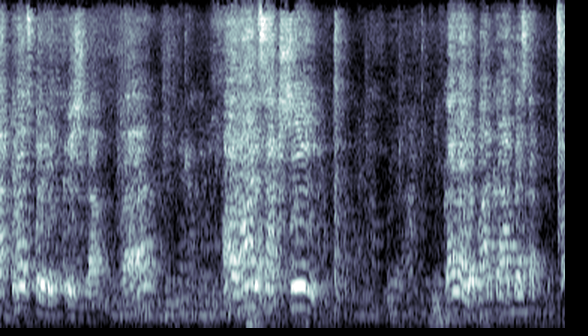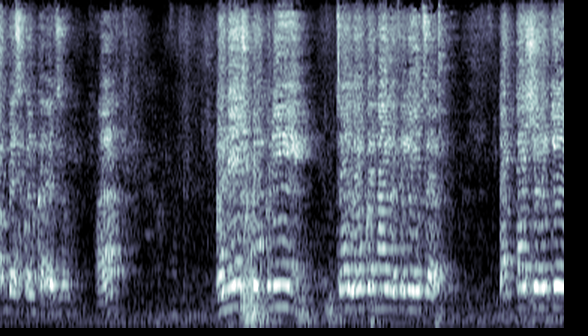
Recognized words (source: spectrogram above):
अठराच पडले क्रिशला आव्हान साक्षी. काय झालं? मार्क अभ्यास अभ्यास कोण करायचं? हा? गणेश कोकणी. चल लवकर नाव घेतलं घ्यायचं दत्ता शेळके.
